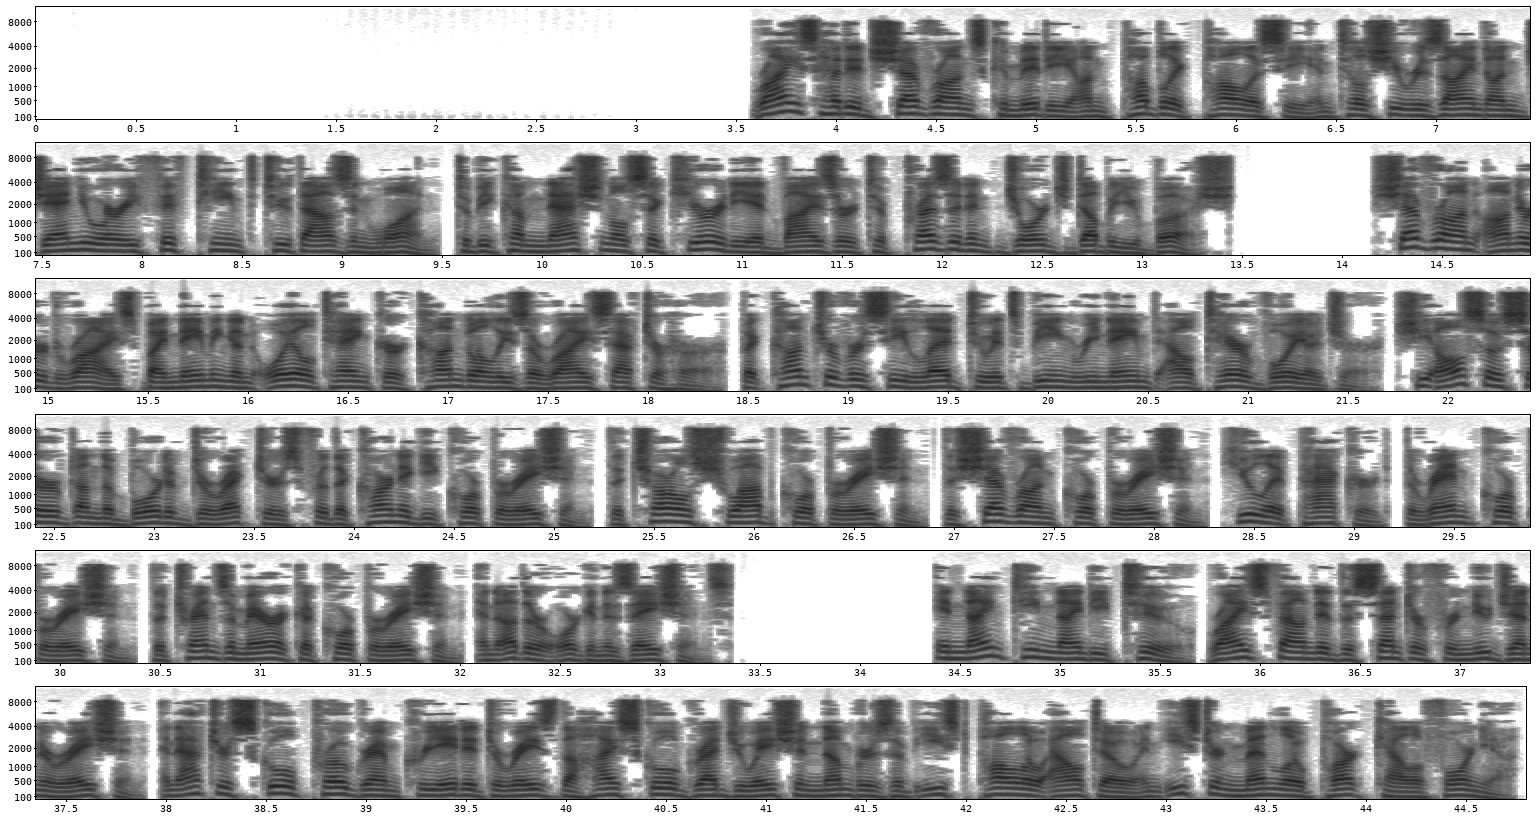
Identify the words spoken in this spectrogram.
Rice headed Chevron's Committee on Public Policy until she resigned on January 15, 2001, to become National Security Advisor to President George W. Bush. Chevron honored Rice by naming an oil tanker Condoleezza Rice after her, but controversy led to its being renamed Altair Voyager. She also served on the board of directors for the Carnegie Corporation, the Charles Schwab Corporation, the Chevron Corporation, Hewlett Packard, the Rand Corporation, the Transamerica Corporation, and other organizations. In 1992, Rice founded the Center for New Generation, an after-school program created to raise the high school graduation numbers of East Palo Alto and eastern Menlo Park, California.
